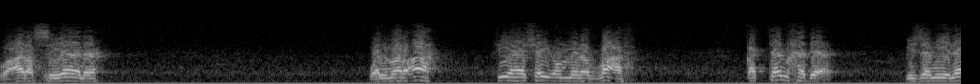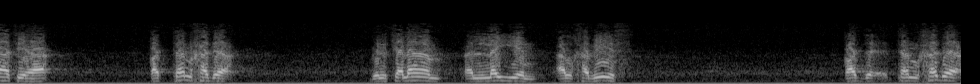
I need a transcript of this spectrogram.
وعلى الصيانة والمرأة فيها شيء من الضعف قد تنخدع بزميلاتها قد تنخدع بالكلام اللين الخبيث قد تنخدع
